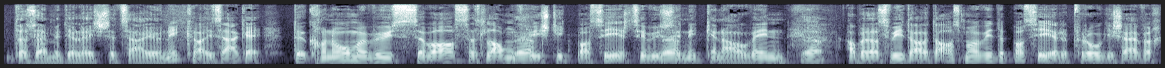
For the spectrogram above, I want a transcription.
Das haben wir die letzten zehn Jahre nicht gehabt. Ich sage, die Ökonomen wissen, was langfristig ja. passiert. Sie wissen ja. nicht genau, wann. Ja. Aber das wird auch das mal wieder passieren. Die Frage ist einfach,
